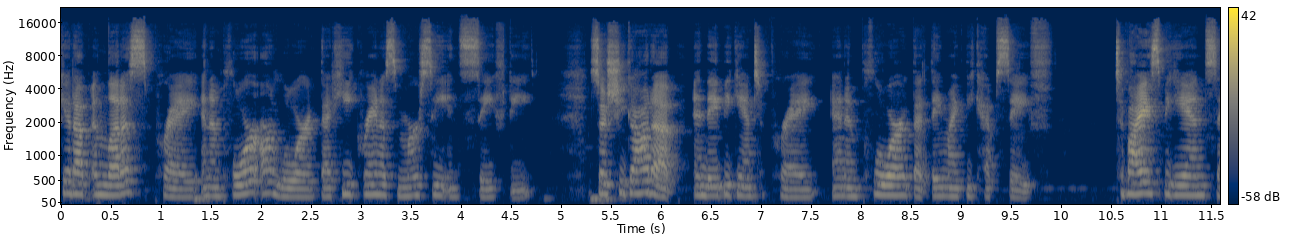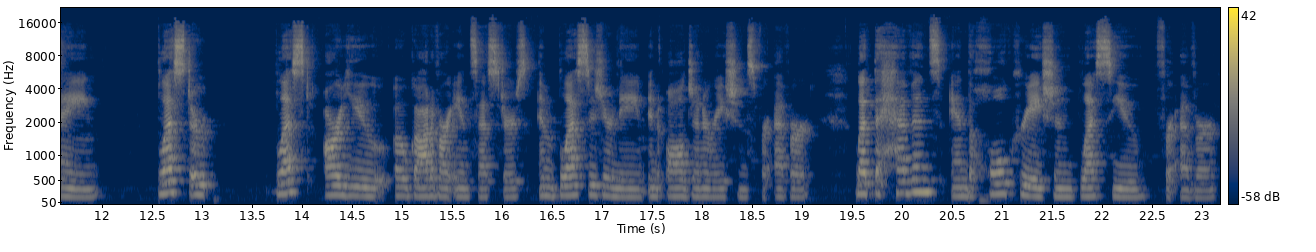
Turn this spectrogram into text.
get up and let us pray and implore our Lord that he grant us mercy and safety. So she got up and they began to pray and implore that they might be kept safe. Tobias began saying, Blessed are, blessed are you, O God of our ancestors, and blessed is your name in all generations forever. Let the heavens and the whole creation bless you forever.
